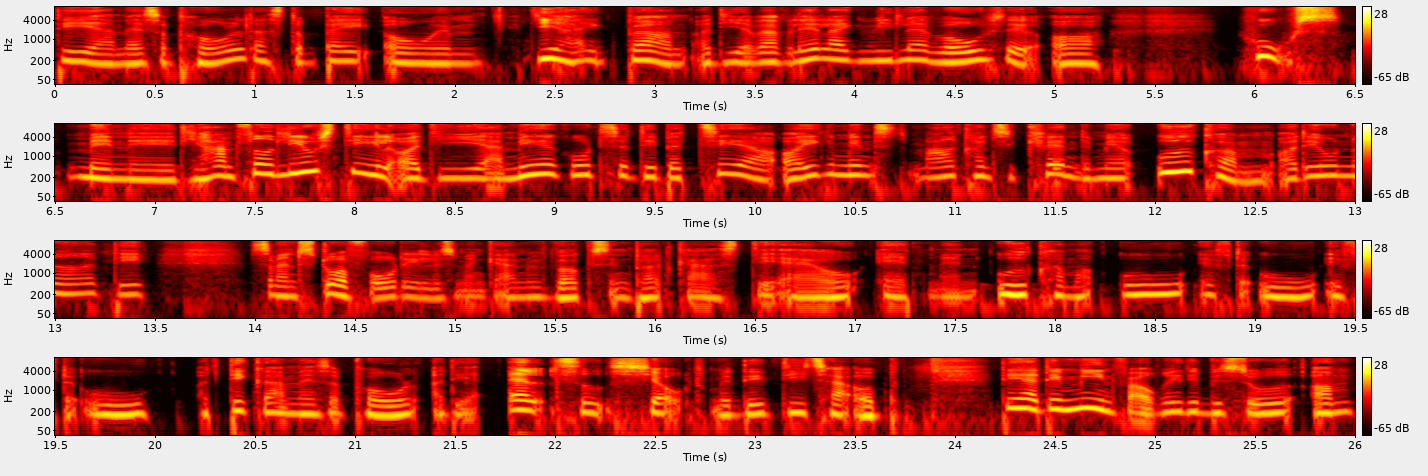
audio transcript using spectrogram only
Det er Mads og Paul, der står bag, og øhm, de har ikke børn, og de er i hvert fald heller ikke Villa Vose og hus, men øh, de har en fed livsstil, og de er mega gode til at debattere, og ikke mindst meget konsekvente med at udkomme, og det er jo noget af det, som er en stor fordel, hvis man gerne vil vokse en podcast, det er jo, at man udkommer uge efter uge efter uge, og det gør Mads og Paul, og det er altid sjovt med det, de tager op. Det her det er min favoritepisode om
